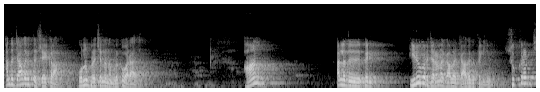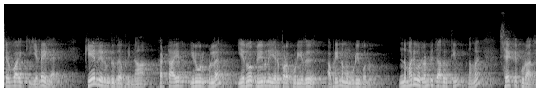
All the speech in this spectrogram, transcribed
அந்த ஜாதகத்தை சேர்க்கலாம். ஒன்றும் பிரச்சனை நம்மளுக்கு வராது. ஆண் அல்லது பெண் இருவர் ஜனனகால ஜாதகத்திலையும் சுக்கிரன் செவ்வாய்க்கு இடையில் கேது இருந்தது அப்படின்னா கட்டாயம் இருவருக்குள்ள ஏதோ பிரிவினை ஏற்படக்கூடியது அப்படின்னு நம்ம முடிவு பண்ணணும். இந்த மாதிரி ஒரு ரெண்டு ஜாதகத்தையும் நம்ம சேர்க்கக்கூடாது.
